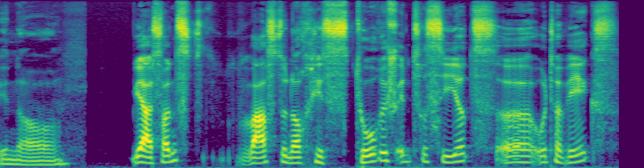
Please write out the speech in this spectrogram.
Genau. Ja, sonst warst du noch historisch interessiert äh, unterwegs?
